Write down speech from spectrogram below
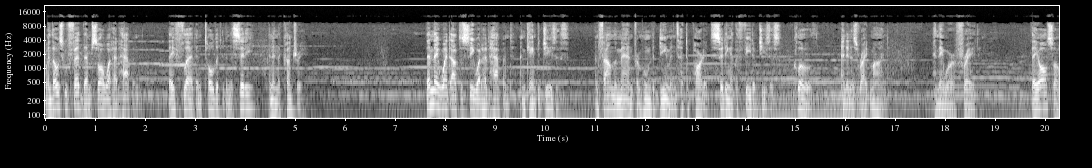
When those who fed them saw what had happened, they fled and told it in the city and in the country. Then they went out to see what had happened and came to Jesus and found the man from whom the demons had departed sitting at the feet of Jesus, clothed and in his right mind. And they were afraid. They also,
